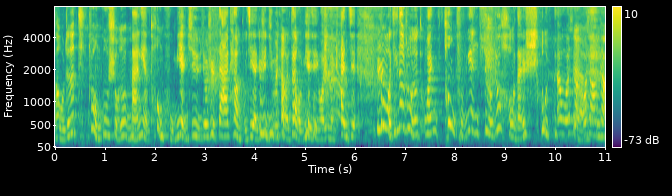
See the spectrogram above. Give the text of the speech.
啊，我觉得听这种故事，我都满脸痛苦面具，就是大家看不见，就是你们两个在我面前我就能看见，就是我听到之后我就完痛苦面具，我就好难受。哎，我想，啊我想表，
